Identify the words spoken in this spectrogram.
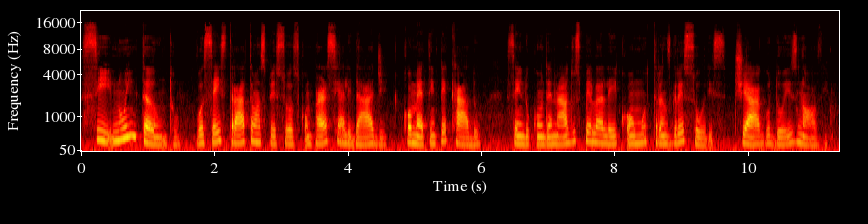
Se, no entanto, vocês tratam as pessoas com parcialidade, cometem pecado, sendo condenados pela lei como transgressores. Tiago 2:9.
